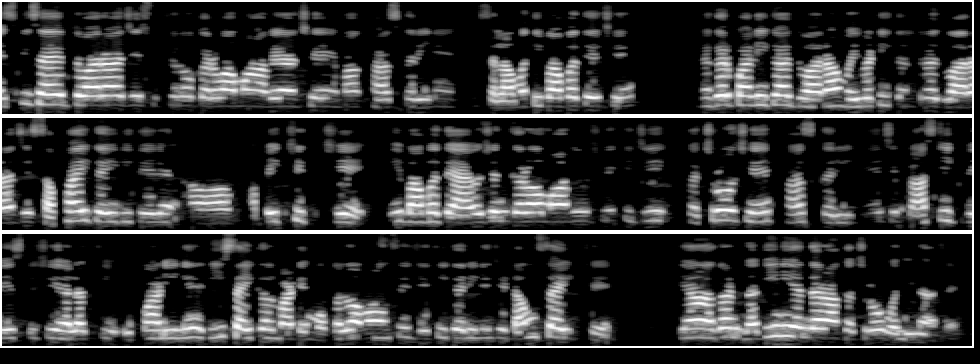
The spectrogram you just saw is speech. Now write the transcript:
એસપી સાહેબ દ્વારા જે સૂચનો કરવામાં આવ્યા છે, એમાં ખાસ કરીને સલામતી બાબતે છે. નગરપાલિકા દ્વારા તંત્ર દ્વારા જે સફાઈ કઈ રીતે અપેક્ષિત છે, એ બાબતે આયોજન કરવામાં આવ્યું છે કે જે કચરો છે, ખાસ કરીને જે પ્લાસ્ટિક વેસ્ટ છે, અલગથી ઉપાડીને રિસાયકલ માટે મોકલવામાં આવશે. જેથી કરીને જે ડમ્પ સાઇટ છે, ત્યાં આગળ નદીની અંદર આ કચરો વહી ના જાય.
